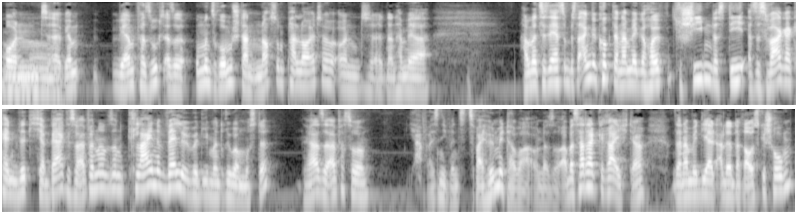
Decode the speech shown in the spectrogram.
Und oh no. äh, wir, haben, wir haben versucht, also um uns rum standen noch so ein paar Leute und äh, dann haben wir haben wir uns das erst ein bisschen angeguckt, dann haben wir geholfen zu schieben, dass die, also es war gar kein wirklicher Berg, es war einfach nur so eine kleine Welle, über die man drüber musste. Ja, also einfach so, ja, weiß nicht, wenn es zwei Höhenmeter war oder so. Aber es hat halt gereicht, ja. Und dann haben wir die halt alle da rausgeschoben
